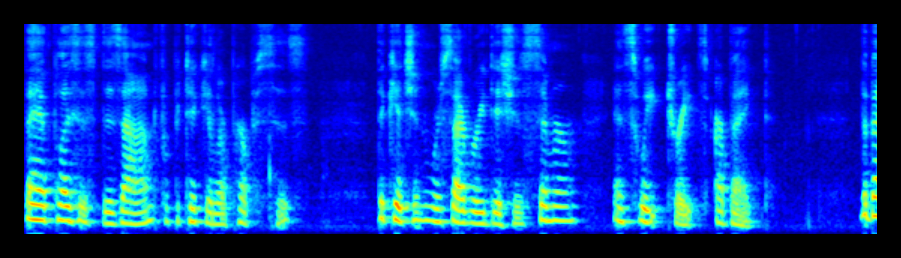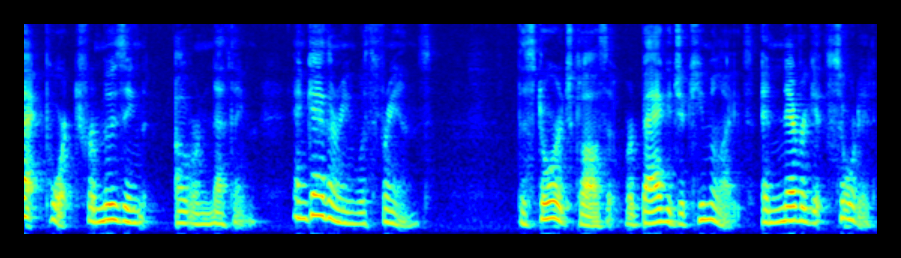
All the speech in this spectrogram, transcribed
They have places designed for particular purposes. The kitchen where savory dishes simmer and sweet treats are baked. The back porch for musing over nothing and gathering with friends. The storage closet where baggage accumulates and never gets sorted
